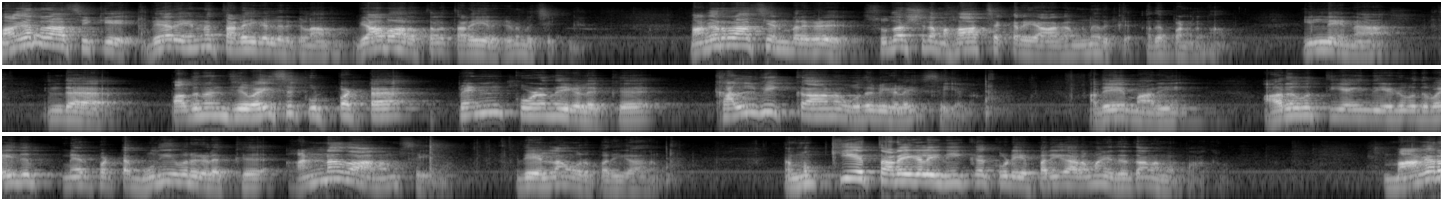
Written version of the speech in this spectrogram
மகர ராசிக்கு வேற என்ன தடைகள் இருக்கலாம்? வியாபாரத்தில் தடை இருக்குன்னு வச்சுக்கோங்க. மகர ராசி என்பர்கள் சுதர்ஷன மகாச்சக்கர யாகம்னு இருக்கு. அதை பண்ணலாம். இல்லைன்னா இந்த பதினஞ்சு வயசுக்கு உட்பட்ட பெண் குழந்தைகளுக்கு கல்விக்கான உதவிகளை செய்யலாம். அதே மாதிரி அறுபத்தி ஐந்து எழுபது வயது மேற்பட்ட முதியவர்களுக்கு அன்னதானம் செய்யலாம். இதையெல்லாம் ஒரு பரிகாரம். இந்த முக்கிய தடைகளை நீக்கக்கூடிய பரிகாரமாக இதை தான் நம்ம பார்க்கணும். மகர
